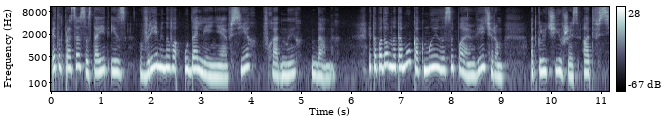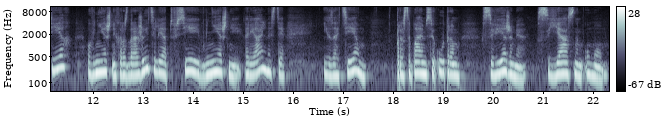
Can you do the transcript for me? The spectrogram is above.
Этот процесс состоит из временного удаления всех входных данных. Это подобно тому, как мы засыпаем вечером, отключившись от всех внешних раздражителей, от всей внешней реальности, и затем просыпаемся утром свежими, с ясным умом.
